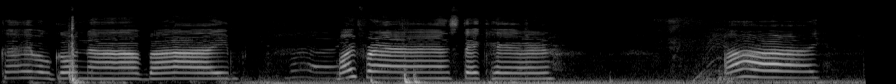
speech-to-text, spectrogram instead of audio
okay, we'll go now. Bye. Bye. Bye, friends. Take care. Bye.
